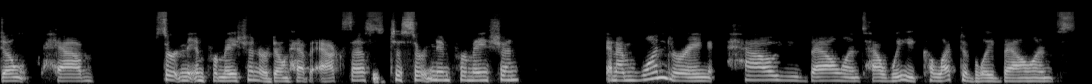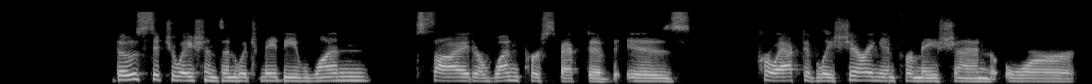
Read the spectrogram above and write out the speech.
don't have certain information or don't have access to certain information. And I'm wondering how you balance, how we collectively balance those situations in which maybe one side or one perspective is proactively sharing information or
